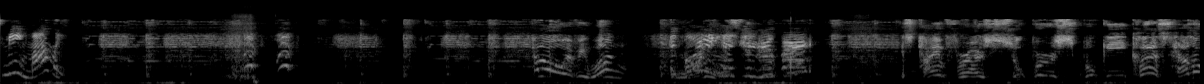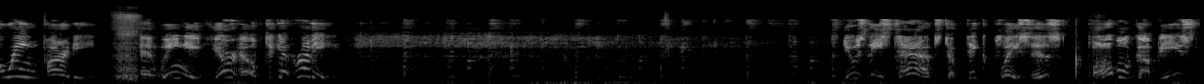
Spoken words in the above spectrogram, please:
It's me, Molly. Hello, everyone. Good morning, Mr. Grouper. It's time for our super spooky class Halloween party, and we need your help to get ready. Use these tabs to pick places, bubble guppies,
